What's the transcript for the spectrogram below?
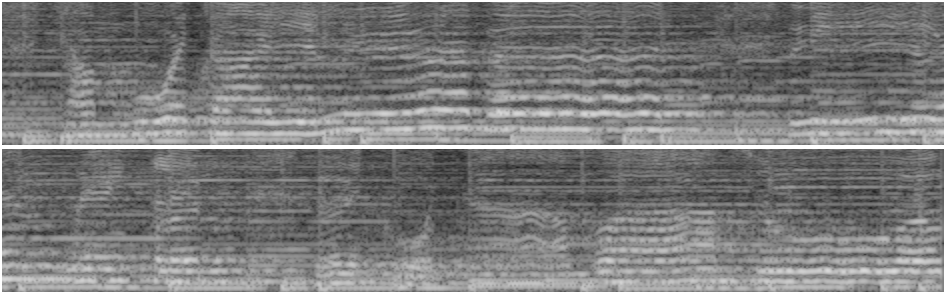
ำช่ำหัวใจเหลือเกิน เสียงเพลงกลิ่นเกินโคตรงามวามสวง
